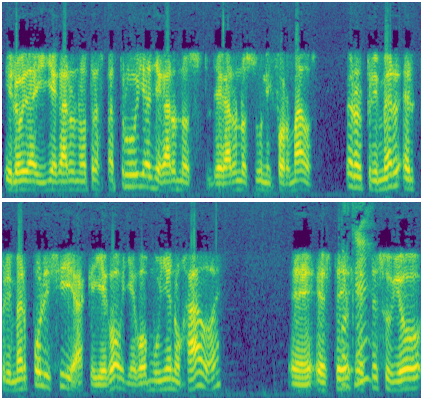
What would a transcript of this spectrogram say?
Y luego de ahí llegaron otras patrullas, llegaron los, llegaron los uniformados. Pero el primer, el primer policía que llegó, llegó muy enojado, ¿eh? Eh, este, este subió,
